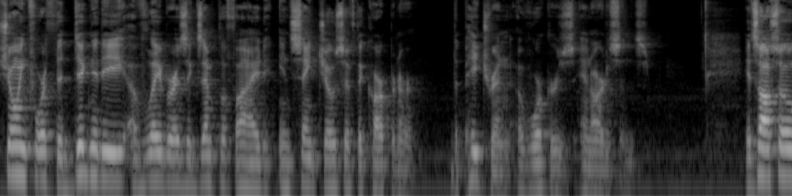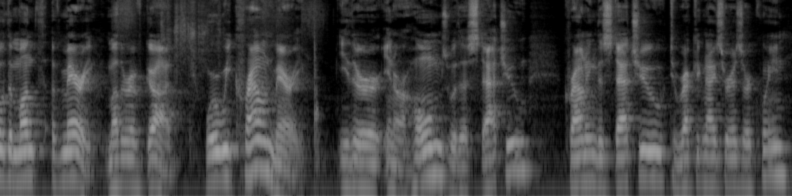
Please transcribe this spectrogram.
showing forth the dignity of labor as exemplified in St. Joseph the Carpenter, the patron of workers and artisans. It's also the month of Mary, Mother of God, where we crown Mary, either in our homes with a statue, crowning the statue to recognize her as our queen,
